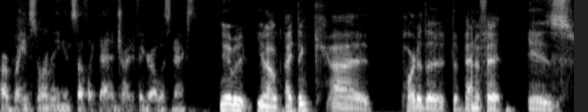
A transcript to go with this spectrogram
our brainstorming and stuff like that, and trying to figure out what's next. Yeah, but you know, I think uh, part of the the benefit is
